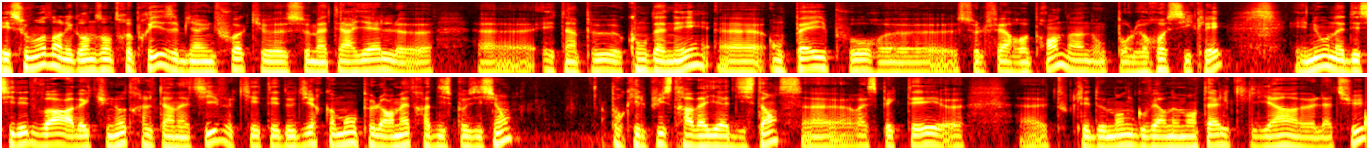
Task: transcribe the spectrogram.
Et souvent dans les grandes entreprises, eh bien, une fois que ce matériel est un peu condamné, on paye pour se le faire reprendre, hein, donc pour le recycler. Et nous, on a décidé de voir avec une autre alternative qui était de dire comment on peut leur mettre à disposition pour qu'ils puissent travailler à distance, euh, respecter euh, euh, toutes les demandes gouvernementales qu'il y a là-dessus.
